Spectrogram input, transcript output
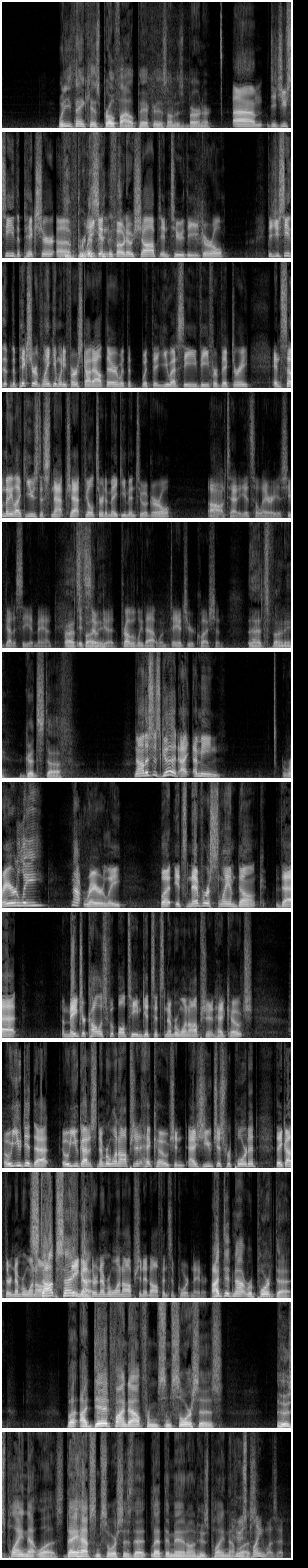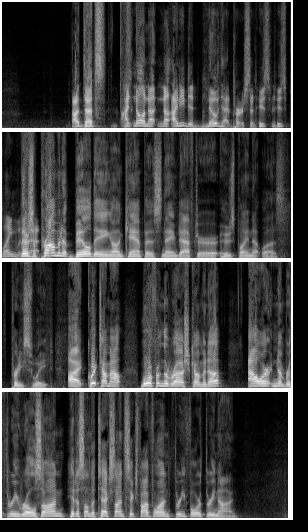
What do you think his profile pic is on his burner? Um, did you see the picture of brisket. Lincoln photoshopped into the girl? Did you see the, the picture of Lincoln when he first got out there with the with the USC V for victory, and somebody like used a Snapchat filter to make him into a girl? Oh, Teddy, it's hilarious. You've got to see it, man. That's it's so good. Probably that one to answer your question. That's funny. Good stuff. No, this is good. I, I mean, rarely, not rarely, but it's never a slam dunk that a major college football team gets its number one option at head coach. Oh, OU did that. OU got its number one option at head coach, and as you just reported, they got their number one. Stop op- saying They got their number one option at offensive coordinator. I did not report mm-hmm. that, but I did find out from some sources whose plane that was. They have some sources that let them in on whose plane that Whose was. Whose plane was it? I, that's I no, not no. I need to know that person. Whose whose plane was there's a prominent building on campus named after whose plane that was. Pretty sweet. All right, quick timeout. More from the rush coming up. Hour number three rolls on. Hit us on the text line 651 3439.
